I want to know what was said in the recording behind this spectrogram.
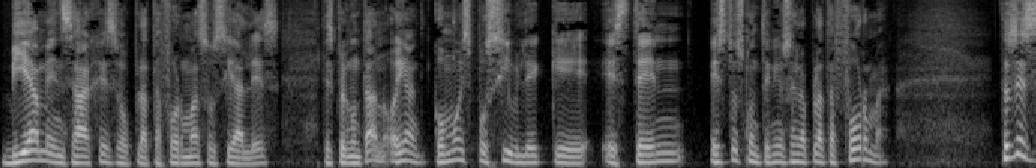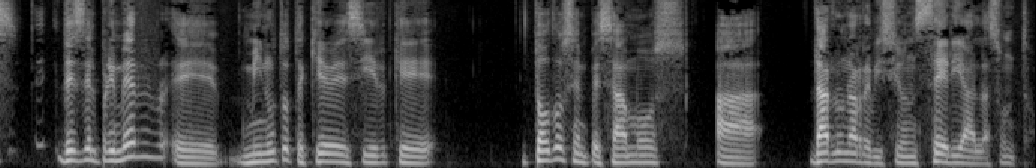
vía mensajes o plataformas sociales, les preguntaban, oigan, ¿cómo es posible que estén estos contenidos en la plataforma? Entonces, desde el primer eh, minuto te quiero decir que todos empezamos a darle una revisión seria al asunto.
